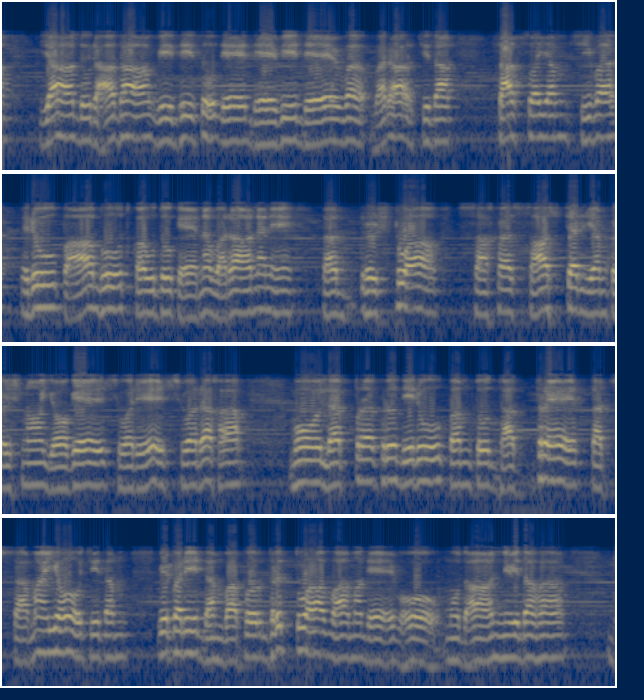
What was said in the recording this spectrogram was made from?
यादुराधा विधिसुदे देवी देववरार्चिता सा स्वयं शिवरूपाभूत्कौतुकेन वरानने तद्दृष्ट्वा सहसाश्चर्यं कृष्णो योगेश्वरेश्वरः मूलप्रकृतिरूपं तु धत्रे तत्समयोचितं विपरीतं वपुर्धृत्वा वामदेवो मुदान्विदः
